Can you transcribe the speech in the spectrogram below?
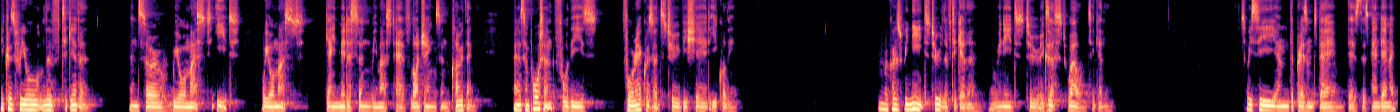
Because we all live together, and so we all must eat, we all must gain medicine, we must have lodgings and clothing. And it's important for these four requisites to be shared equally. Because we need to live together, we need to exist well together. So we see in the present day, there's this pandemic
